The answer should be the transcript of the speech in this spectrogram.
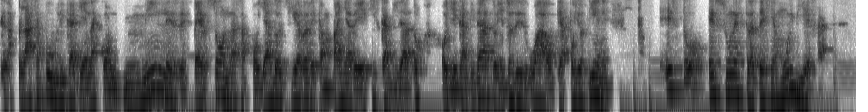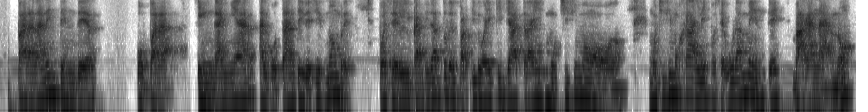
la plaza pública llena con miles de personas apoyando el cierre de campaña de X candidato o Y candidato. Y entonces dices, wow, ¿qué apoyo tiene? Esto es una estrategia muy vieja para dar a entender o para engañar al votante y decir, no hombre, pues el candidato del partido X ya trae muchísimo, muchísimo jale, pues seguramente va a ganar, ¿no?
